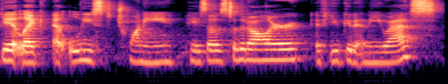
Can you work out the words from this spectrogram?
get like at least 20 pesos to the dollar if you get it in the US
